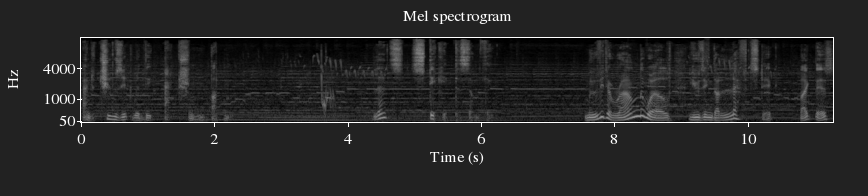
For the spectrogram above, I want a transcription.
and choose it with the Action button. Let's stick it to something. Move it around the world using the left stick, like this.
